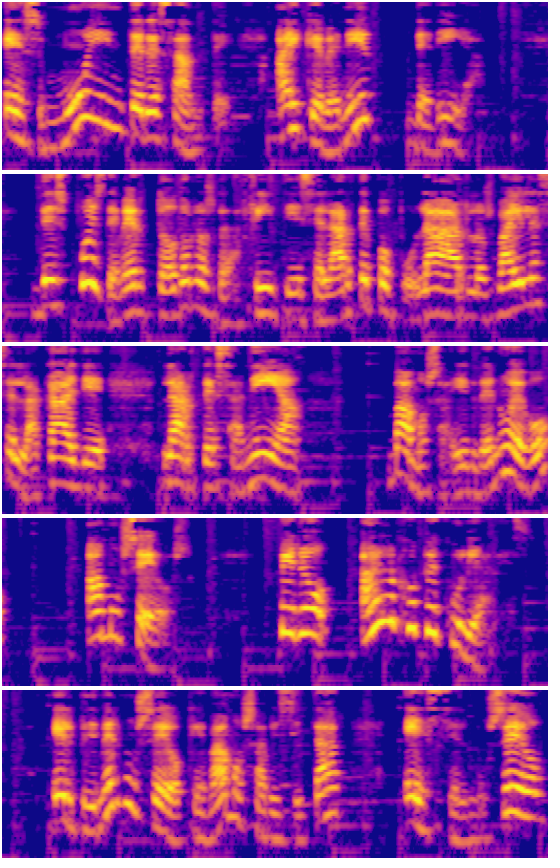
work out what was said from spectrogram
Es muy interesante. Hay que venir de día. Después de ver todos los grafitis, el arte popular, los bailes en la calle, la artesanía, vamos a ir de nuevo a museos, pero algo peculiares. El primer museo que vamos a visitar es el Museo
